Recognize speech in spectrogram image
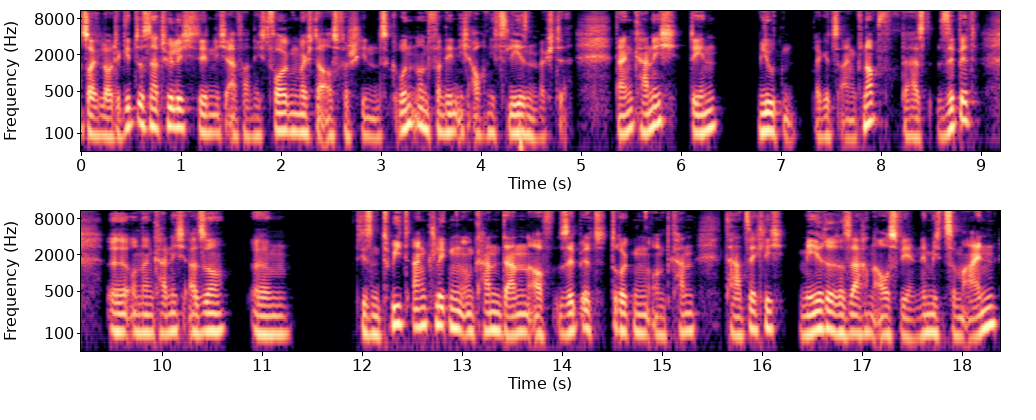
Solche Leute gibt es natürlich, denen ich einfach nicht folgen möchte aus verschiedenen Gründen und von denen ich auch nichts lesen möchte. Dann kann ich den muten. Da gibt es einen Knopf, der heißt Zipit äh, und dann kann ich also ähm, diesen Tweet anklicken und kann dann auf Zipit drücken und kann tatsächlich mehrere Sachen auswählen. Nämlich zum einen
